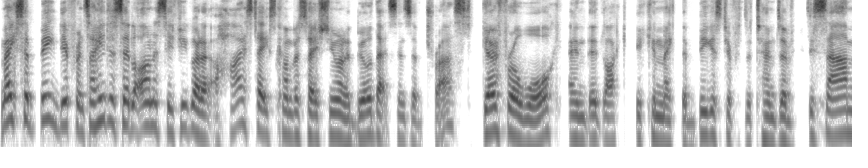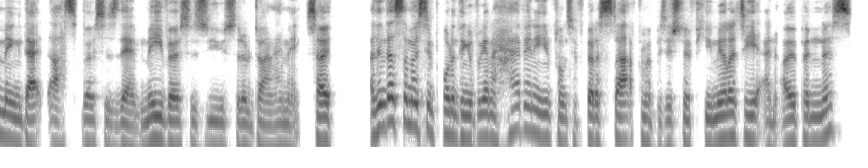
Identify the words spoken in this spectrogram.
makes a big difference. So he just said, honestly, if you've got a high stakes conversation, you want to build that sense of trust, go for a walk, and it, like it can make the biggest difference in terms of disarming that us versus them, me versus you sort of dynamic. So I think that's the most important thing. If we're going to have any influence, we've got to start from a position of humility and openness.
